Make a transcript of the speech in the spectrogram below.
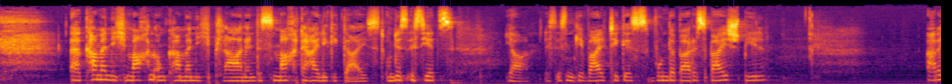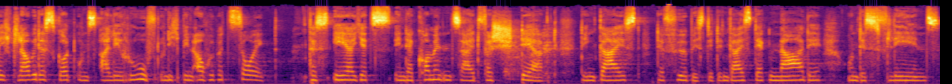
äh, kann man nicht machen und kann man nicht planen. Das macht der Heilige Geist. Und es ist jetzt, ja, es ist ein gewaltiges, wunderbares Beispiel. Aber ich glaube, dass Gott uns alle ruft und ich bin auch überzeugt, dass er jetzt in der kommenden Zeit verstärkt den Geist der Fürbitte, den Geist der Gnade und des Flehens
